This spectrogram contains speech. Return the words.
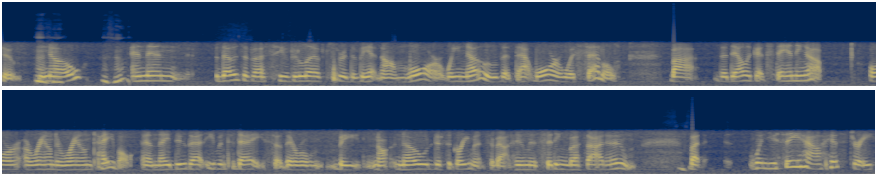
to Mm-hmm. know, and then those of us who've lived through the Vietnam War, we know that that war was settled by the delegates standing up or around a round table, and they do that even today. So there will be no, no disagreements about whom is sitting beside whom. But when you see how history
